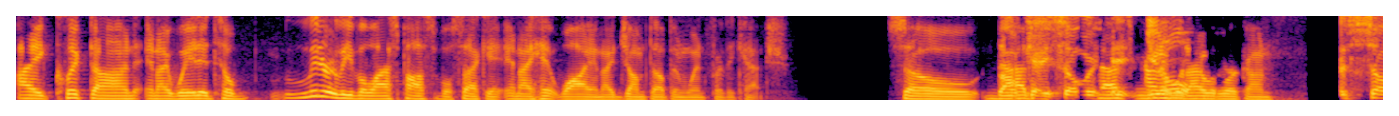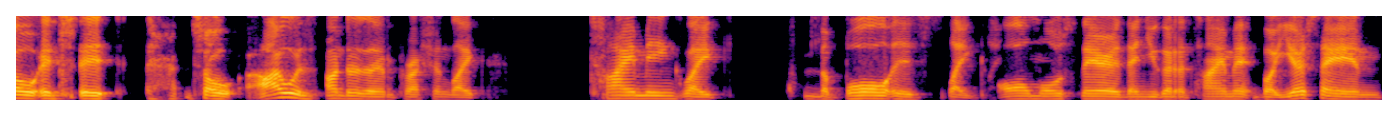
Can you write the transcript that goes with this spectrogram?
I clicked on and I waited till literally the last possible second and I hit Y and I jumped up and went for the catch. So that's, okay, so it, that's it- you kind of know what I would work on. So it's it. So I was under the impression like timing, like the ball is like almost there, then you gotta time it. But you're saying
